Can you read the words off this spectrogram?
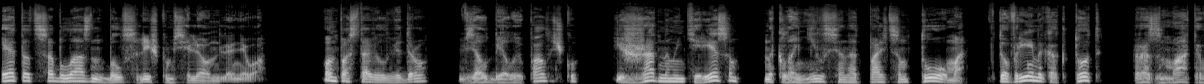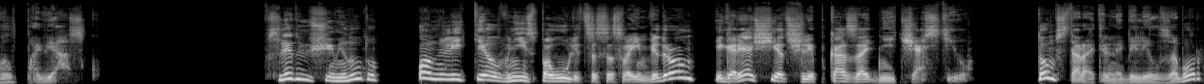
Этот соблазн был слишком силен для него. Он поставил ведро, взял белую палочку и с жадным интересом наклонился над пальцем Тома, в то время как тот разматывал повязку. В следующую минуту он летел вниз по улице со своим ведром и горящий от шлепка задней частью. Том старательно белил забор,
